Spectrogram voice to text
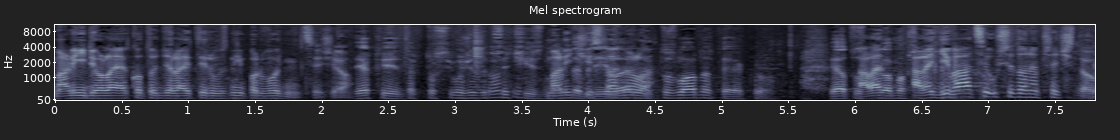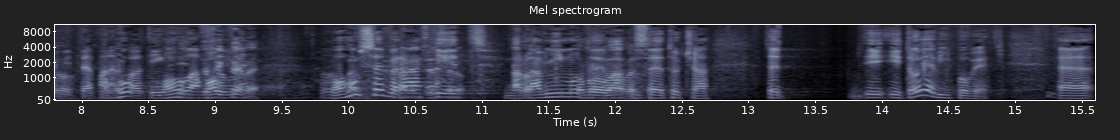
malý dole, jako to dělají ty různý podvodníci, že jo? Jaký? Tak to si můžete přečíst. malý čísla dole. Tak to zvládnete, jako. Já to Ale, ale diváci už si to nepřečtou, víte, pane Mohu- Faltínku? mohu- a v tom Řekneme. Mohu se vrátit k hlavnímu tématu se. této části. I, I to je výpověď. Eh,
